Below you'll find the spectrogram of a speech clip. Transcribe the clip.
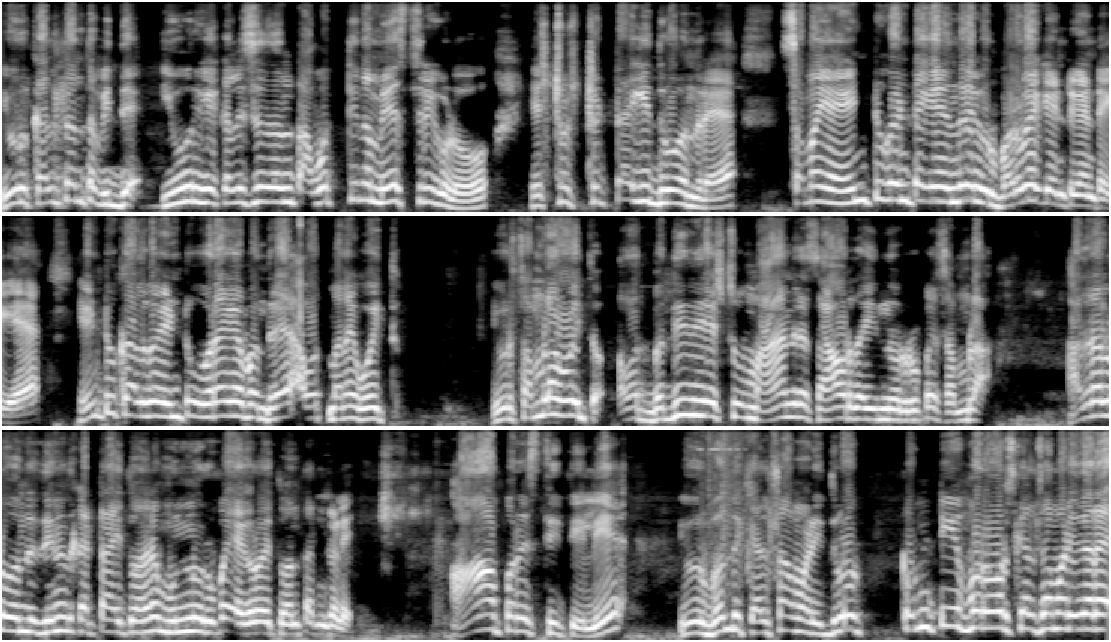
ಇವರು ಕಲಿತಂಥ ವಿದ್ಯೆ. ಇವರಿಗೆ ಕಲಿಸಿದಂಥ ಅವತ್ತಿನ ಮೇಸ್ತ್ರಿಗಳು ಎಷ್ಟು ಸ್ಟ್ರಿಕ್ಟ್ ಆಗಿದ್ರು ಅಂದರೆ ಸಮಯ ಎಂಟು ಗಂಟೆಗೆ ಅಂದರೆ ಇವ್ರು ಬರಬೇಕು ಎಂಟು ಗಂಟೆಗೆ. ಎಂಟು ಕಾಲ್ಗೋ ಎಂಟೂವರೆಗೆ ಬಂದರೆ ಅವತ್ತು ಮನೆಗೆ ಹೋಯ್ತು. ಇವ್ರ ಸಂಬಳ ಹೋಯ್ತು. ಅವತ್ತು ಬದ್ದಿದ್ದು ಎಷ್ಟು? ಮಾ ಅಂದರೆ ಸಾವಿರದ ಐದುನೂರು ರೂಪಾಯಿ ಸಂಬಳ. ಅದರಲ್ಲೂ ಒಂದು ದಿನದ ಕಟ್ಟಾಯಿತು ಅಂದರೆ ಮುನ್ನೂರು ರೂಪಾಯಿ ಎಗರೋಯ್ತು ಅಂತ ಅಂದ್ಕೊಳ್ಳಿ ಆ ಪರಿಸ್ಥಿತಿಲಿ ಇವ್ರು ಬಂದು ಕೆಲಸ ಮಾಡಿದ್ರು ಟ್ವೆಂಟಿ ಫೋರ್ ಅವರ್ಸ್ ಕೆಲಸ ಮಾಡಿದ್ದಾರೆ.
